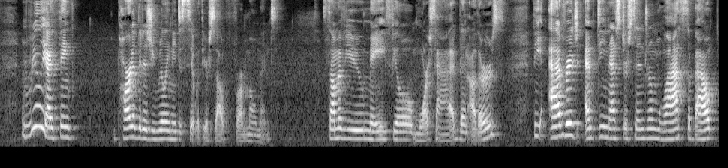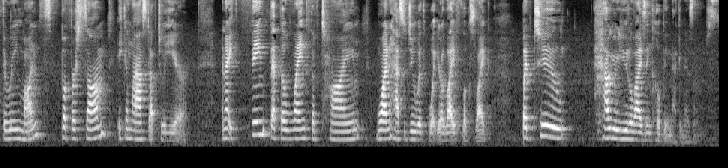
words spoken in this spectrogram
And really, I think part of it is you really need to sit with yourself for a moment. Some of you may feel more sad than others. The average empty nester syndrome lasts about three months, but for some, it can last up to a year. And I think that the length of time, one, has to do with what your life looks like, but two, how you're utilizing coping mechanisms.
